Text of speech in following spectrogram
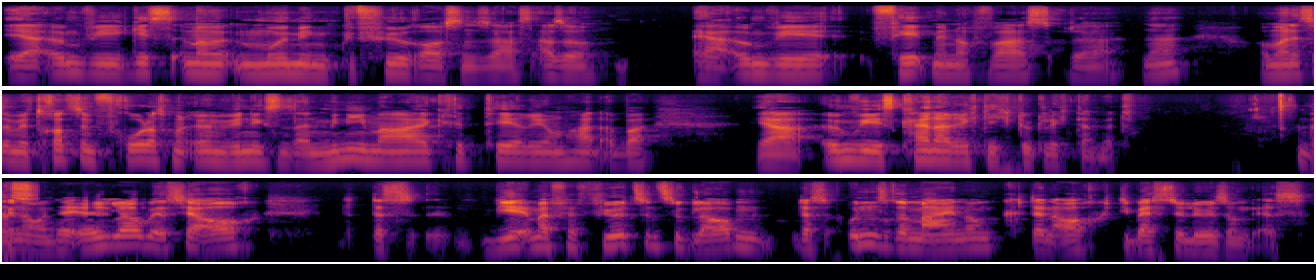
ja, irgendwie gehst du immer mit einem mulmigen Gefühl raus und sagst, also, ja, irgendwie fehlt mir noch was oder, ne? Und man ist irgendwie trotzdem froh, dass man irgendwie wenigstens ein Minimalkriterium hat, aber ja, irgendwie ist keiner richtig glücklich damit. Das genau, und der Irrglaube ist ja auch, dass wir immer verführt sind zu glauben, dass unsere Meinung dann auch die beste Lösung ist.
